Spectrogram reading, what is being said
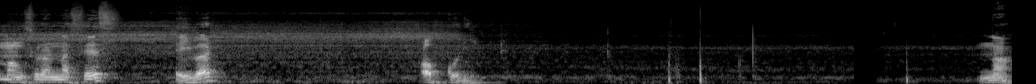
মাংস রান্না শেষ। এইবার অফ করি। না,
